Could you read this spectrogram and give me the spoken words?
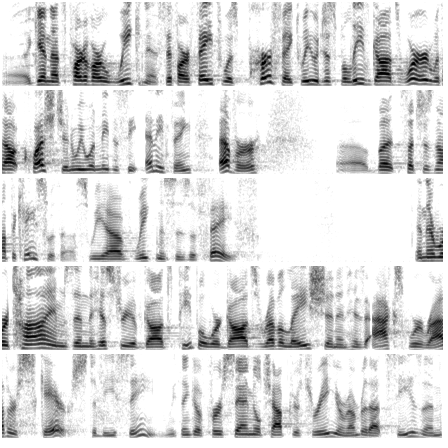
Uh, again, that's part of our weakness. If our faith was perfect, we would just believe God's word without question. We wouldn't need to see anything ever. Uh, but such is not the case with us. We have weaknesses of faith. And there were times in the history of God's people where God's revelation and his acts were rather scarce to be seen. We think of 1 Samuel chapter 3. You remember that season.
